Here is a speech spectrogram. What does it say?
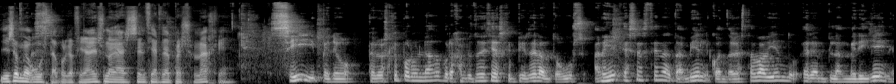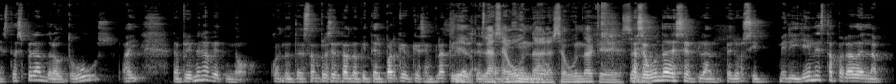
y eso me gusta, porque al final es una de las esencias del personaje. Sí, pero, pero es que por un lado, por ejemplo, tú decías que pierde el autobús. A mí esa escena también, cuando la estaba viendo, era en plan, Mary Jane está esperando el autobús. Ay, la primera vez no, cuando te están presentando a Peter Parker, que es en plan que Sí, ya la, te la están segunda, diciendo- la segunda que... sí. La segunda es en plan, pero si Mary Jane está parada en la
